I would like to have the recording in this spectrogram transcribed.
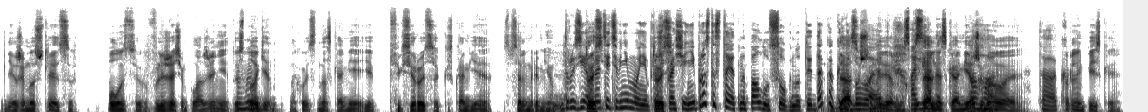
где жим осуществляется полностью в лежачем положении, то есть Мгм. ноги находятся на скамье и фиксируются к скамье специальным ремнем. Друзья, То есть- обратите внимание, то прошу есть- прощения, не просто стоят на полу согнутые, да, как да, это совершенно бывает? верно. а Специальная лё- скамья Ага. жимовая, Так. паралимпийская,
